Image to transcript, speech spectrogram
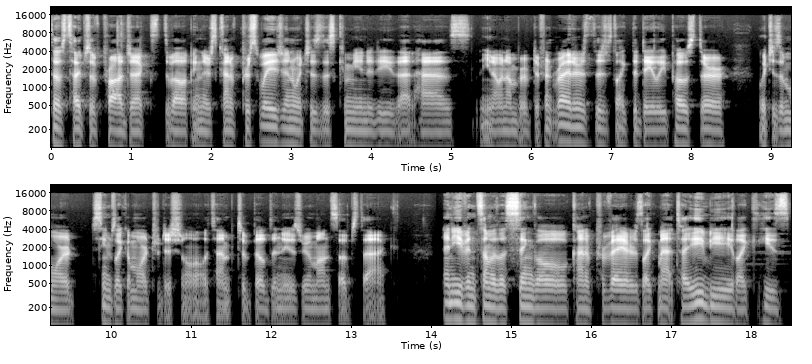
those types of projects developing. There's kind of Persuasion, which is this community that has you know a number of different writers. There's like the Daily Poster, which is a more seems like a more traditional attempt to build a newsroom on Substack, and even some of the single kind of purveyors like Matt Taibbi, like he's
